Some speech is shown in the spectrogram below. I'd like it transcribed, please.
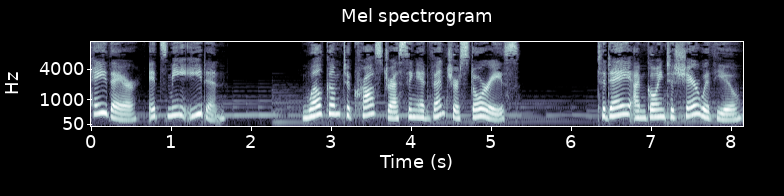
Hey there, it's me Eden. Welcome to Cross-Dressing Adventure Stories. Today I'm going to share with you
